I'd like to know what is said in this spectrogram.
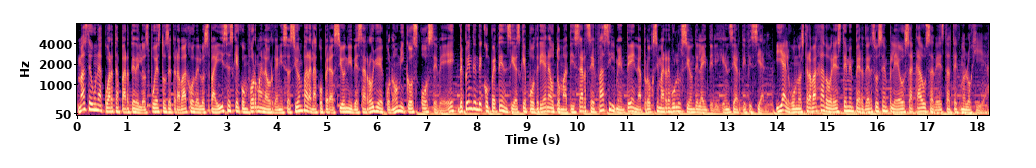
Más de una cuarta parte de los puestos de trabajo de los países que conforman la Organización para la Cooperación y Desarrollo Económicos, OCDE, dependen de competencias que podrían automatizarse fácilmente en la próxima revolución de la inteligencia artificial, y algunos trabajadores temen perder sus empleos a causa de esta tecnología.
